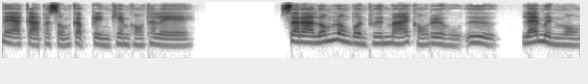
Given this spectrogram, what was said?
ในอากาศผสมกับกลิ่นเค็มของทะเลสาราล้มลงบนพื้นไม้ของเรือหูอื้อ และมึนงง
